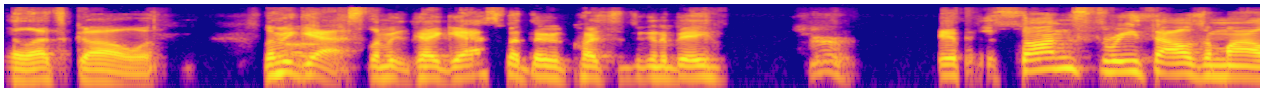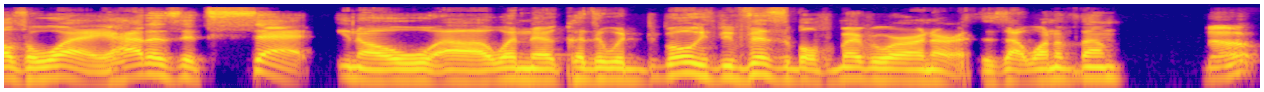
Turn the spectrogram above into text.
Yeah, let's go. Let me uh, guess. Let me can I guess what the questions are going to be. Sure. If the sun's three thousand miles away, how does it set? You know, uh, when because it would always be visible from everywhere on Earth. Is that one of them? No,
